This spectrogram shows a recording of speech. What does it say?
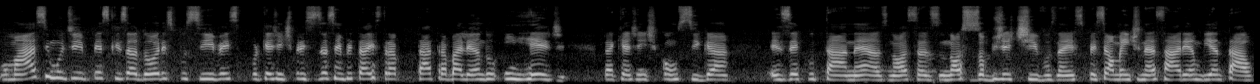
o máximo de pesquisadores possíveis, porque a gente precisa sempre estar, estar tá trabalhando em rede para que a gente consiga executar né, as nossas, os nossos objetivos, né, especialmente nessa área ambiental.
